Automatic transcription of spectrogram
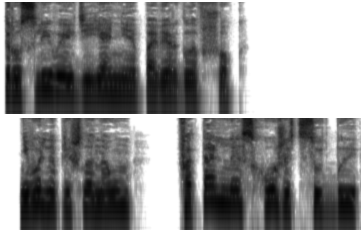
трусливое деяние повергло в шок. Невольно пришла на ум фатальная схожесть судьбы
